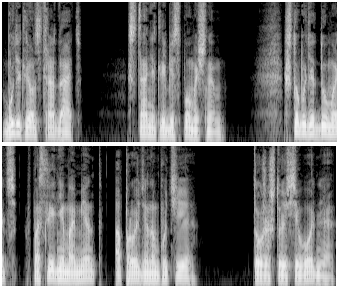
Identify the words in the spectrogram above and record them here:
Будет ли он страдать? Станет ли беспомощным? Что будет думать в последний момент о пройденном пути? То же, что и сегодня.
